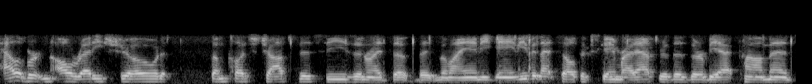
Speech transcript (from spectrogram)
Halliburton already showed some clutch chops this season, right? The, the, the Miami game, even that Celtics game right after the Zerbiak comments,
